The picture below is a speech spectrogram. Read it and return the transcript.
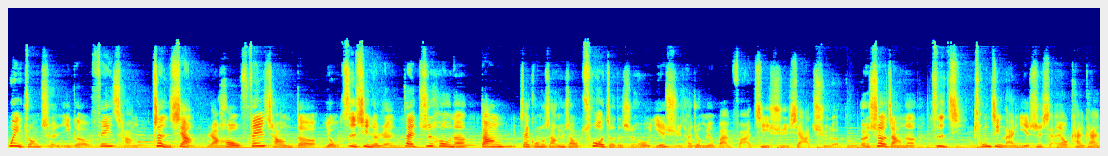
伪装成一个非常正向，然后非常的有自信的人，在之后呢，当在工作上遇到挫折的时候，也许他就没有办法继续下去了。而社长呢，自己冲进来也是想要看看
